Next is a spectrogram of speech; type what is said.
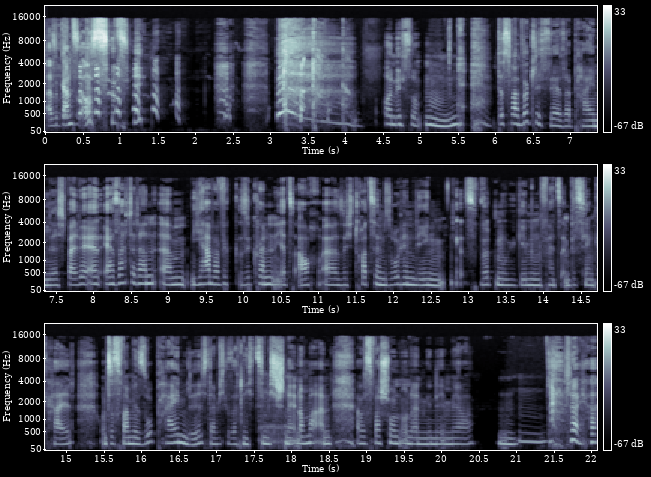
Also ganz auszuziehen. Und ich so, mm. das war wirklich sehr, sehr peinlich, weil der, er, sagte dann, ähm, ja, aber wir, Sie können jetzt auch äh, sich trotzdem so hinlegen, es wird nur gegebenenfalls ein bisschen kalt. Und das war mir so peinlich, da habe ich gesagt, ich zieh mich schnell nochmal an. Aber es war schon unangenehm, ja. Hm. Hm. Naja,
